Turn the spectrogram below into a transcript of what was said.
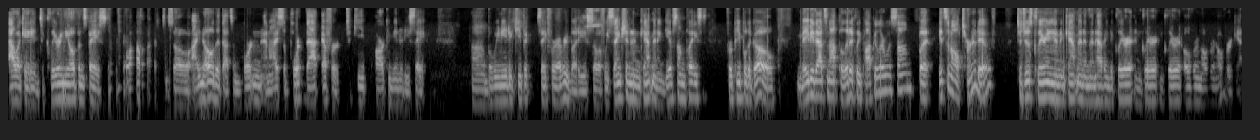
allocated to clearing the open space. So I know that that's important and I support that effort to keep our community safe. Um, but we need to keep it safe for everybody. So if we sanction an encampment and give some place for people to go, maybe that's not politically popular with some, but it's an alternative to just clearing an encampment and then having to clear it and clear it and clear it over and over and over again.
